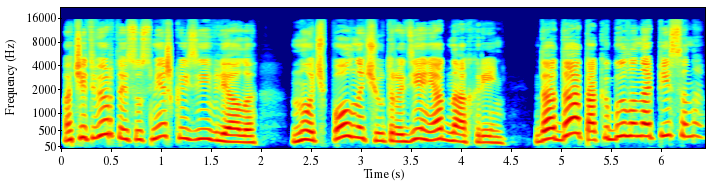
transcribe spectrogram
а четвертое с усмешкой заявляло «ночь, полночь, утро, день, одна хрень». Да-да, так и было написано.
